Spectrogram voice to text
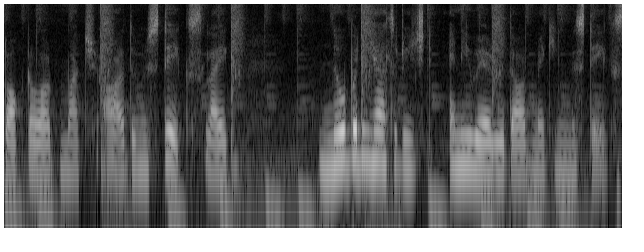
talked about much are the mistakes. Like nobody has reached anywhere without making mistakes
